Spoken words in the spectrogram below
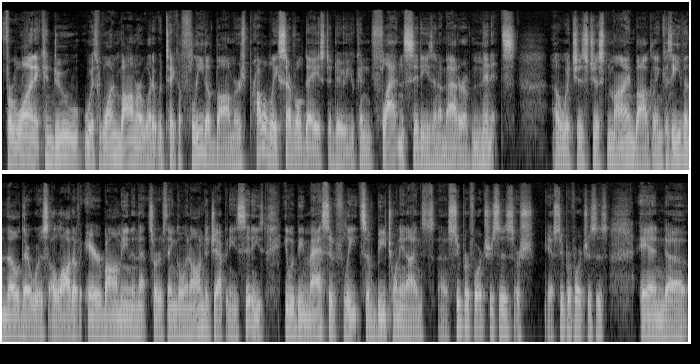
For one, it can do with one bomber what it would take a fleet of bombers probably several days to do. You can flatten cities in a matter of minutes uh, which is just mind boggling because even though there was a lot of air bombing and that sort of thing going on to Japanese cities, it would be massive fleets of B 29 uh, super fortresses or, yeah, super fortresses. And, uh,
